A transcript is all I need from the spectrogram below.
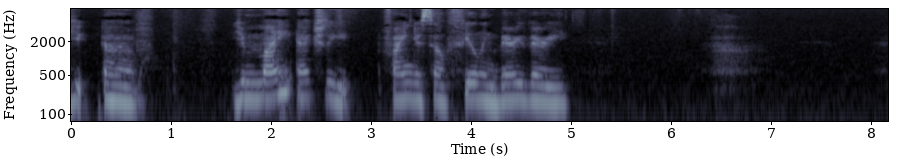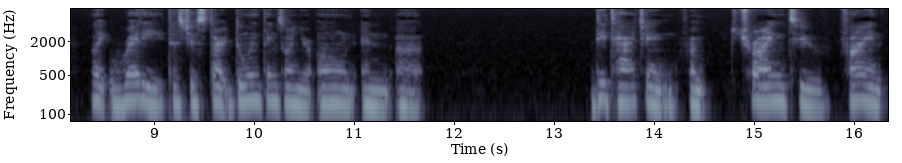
You, uh, you might actually find yourself feeling very, very like ready to just start doing things on your own and uh, detaching from trying to find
